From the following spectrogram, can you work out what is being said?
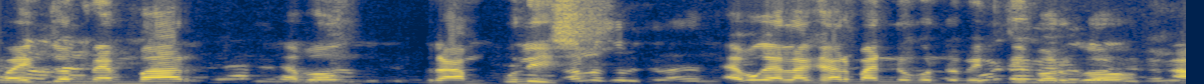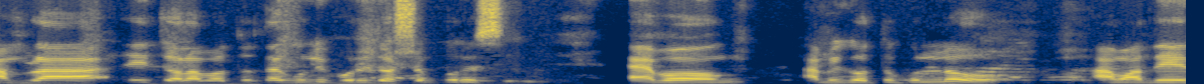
কয়েকজন মেম্বার এবং গ্রাম পুলিশ এবং এলাকার মান্যগণ্য ব্যক্তিবর্গ আমরা এই জলাবদ্ধতাগুলি পরিদর্শন করেছি এবং আমি গতকালও আমাদের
